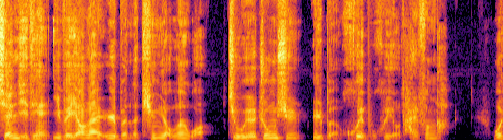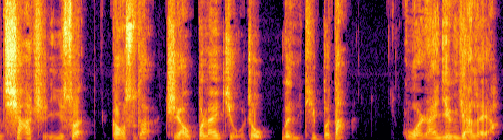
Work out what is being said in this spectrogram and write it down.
前几天，一位要来日本的听友问我，九月中旬日本会不会有台风啊？我掐指一算，告诉他只要不来九州，问题不大。果然应验了呀！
